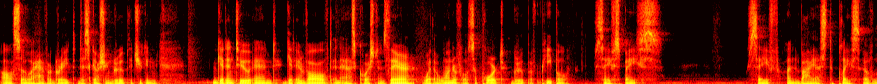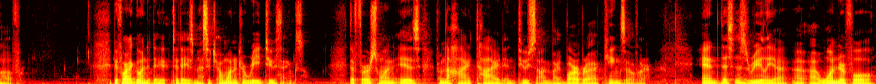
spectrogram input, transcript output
Also, I have a great discussion group that you can get into and get involved and ask questions there with a wonderful support group of people. Safe space, safe, unbiased place of love. Before I go into today's message, I wanted to read two things. The first one is from The High Tide in Tucson by Barbara Kingsolver. And this is really a, a, a wonderful,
